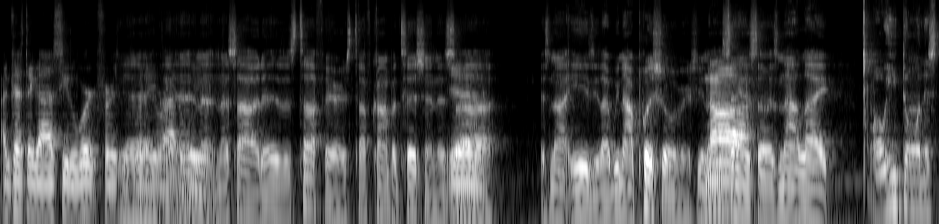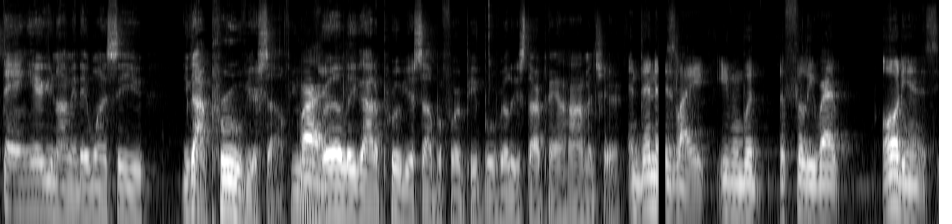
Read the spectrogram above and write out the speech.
I guess they gotta see the work first Yeah, before they ride and, away. and that's how it is. It's tough here. It's tough competition. It's Yeah. uh, it's not easy. Like we're not pushovers. You know what I'm saying? So it's not like, oh, he doing this thing here. You know what I mean? They want to see you. You gotta prove yourself. You Right. really gotta prove yourself before people really start paying homage here. And then it's like even with the Philly rap audience,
